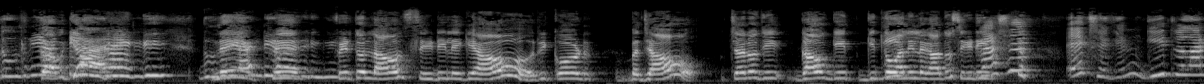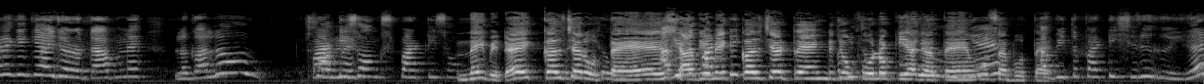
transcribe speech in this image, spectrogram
दूसरी तब क्या आएँगी नहीं फिर, फिर तो लाओ सीडी लेके आओ रिकॉर्ड बजाओ। चलो जी गाओ गीत गीतों वाली लगा दो सीडी एक सेकंड गीत लगाने की क्या ज़रूरत है? आपने लगा लो पार्टी सॉन्ग्स पार्टी सॉन्ग नहीं बेटा एक कल्चर होता है तो शादियों में पार्टी- कल्चर ट्रेंड जो अभी तो फॉलो किया जाता है वो सब होता है। अभी तो पार्टी शुरू हुई है।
